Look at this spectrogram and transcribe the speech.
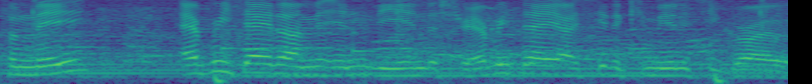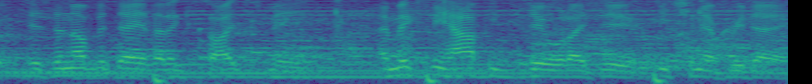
For me, every day that I'm in the industry, every day I see the community grow is another day that excites me and makes me happy to do what I do each and every day.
